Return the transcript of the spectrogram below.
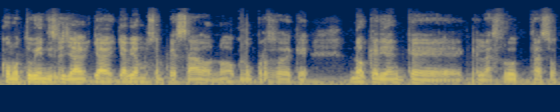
como tú bien dices, ya, ya, ya, habíamos empezado, ¿no? Con un proceso de que no querían que, las frutas o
